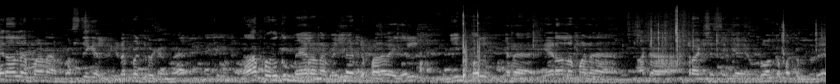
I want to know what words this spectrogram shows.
ஏராளமான வசதிகள் இடம்பெற்றிருக்காங்க நாற்பதுக்கும் மேலான வெளிநாட்டு பறவைகள் மீன்கள் என ஏராளமான அட்ராக்ஷன்ஸ் இங்கே உருவாக்கப்பட்டுள்ளது.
